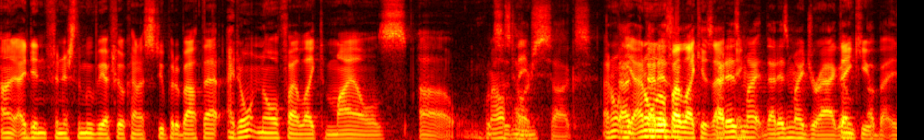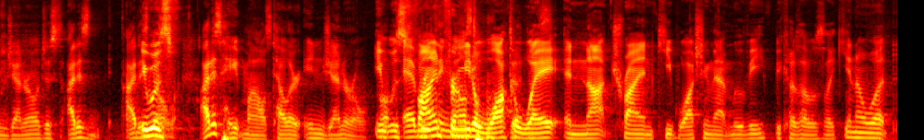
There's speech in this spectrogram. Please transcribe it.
I, I didn't finish the movie. I feel kind of stupid about that. I don't know if I liked Miles. Uh, what's Miles his Teller name? sucks. I don't- yeah, I don't know if I like his That is acting. my that is my drag. Thank you. About, in general, just I just I just It was- I just hate Miles Teller in general. It was Everything fine for me to Teller walk does. away and not try and keep watching that movie because I was like, you know what?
